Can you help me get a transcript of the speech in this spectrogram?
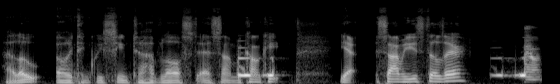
Hello. Oh, I think we seem to have lost uh, Sam McConkey. Yeah, Sam, are you still there? Yeah.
